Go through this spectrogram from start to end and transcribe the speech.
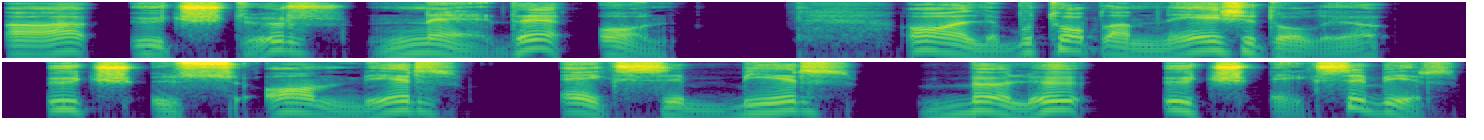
a 3'tür, n de 10. O halde bu toplam neye eşit oluyor? 3 üssü 11 eksi 1 bölü 3 eksi 1.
